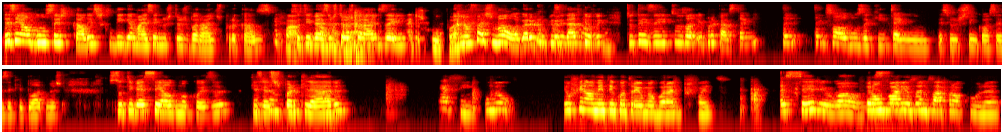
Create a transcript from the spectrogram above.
Tens aí algum seis de cálices que te diga mais aí nos teus baralhos, por acaso? Epá, Se tivesse os teus baralhos aí. Ai, desculpa. Não faz mal, agora por curiosidade que eu vi. Tu tens aí, tu, eu por acaso tenho, tenho, tenho só alguns aqui, tenho assim, uns 5 ou 6 aqui do lado, mas se tu tivesse aí alguma coisa, quisesses partilhar. É assim, o meu, eu finalmente encontrei o meu baralho perfeito. A sério, uau! Foram sério. vários anos à procura,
